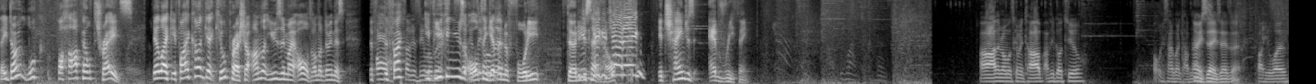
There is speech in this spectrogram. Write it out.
they don't look for half health trades. They're like, if I can't get kill pressure, I'm not using my ult, I'm not doing this. The, Oh, the fact, suck his dick a if you bit, can use suck ult and get them to 40, 30% health, chatting! it changes everything. Ah, the normal's coming top. I have to go too. Oh, he's not going top. No, he's Nice. there, he's there, he's there. Thought he was.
